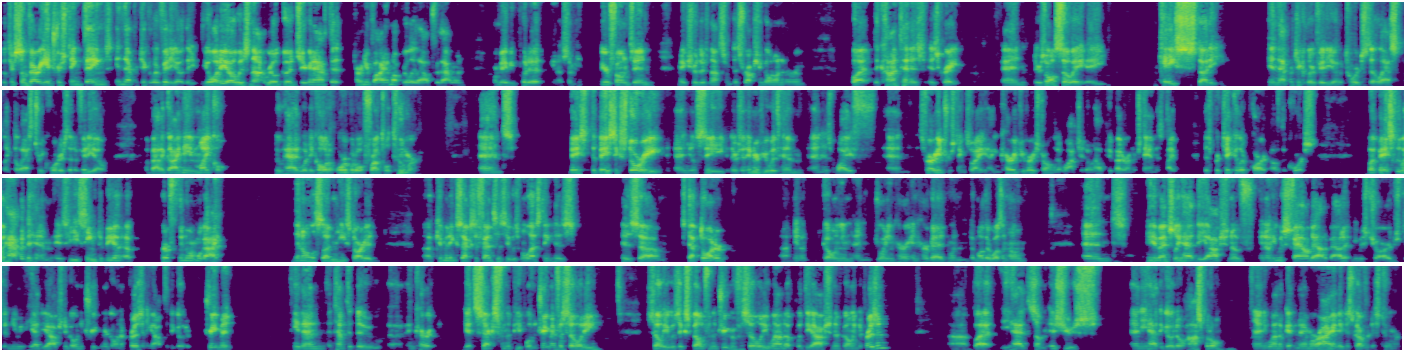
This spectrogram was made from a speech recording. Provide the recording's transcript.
But there's some very interesting things in that particular video. The, the audio is not real good, so you're going to have to turn your volume up really loud for that one, or maybe put a you know some earphones in, make sure there's not some disruption going on in the room. But the content is is great, and there's also a, a case study in that particular video towards the last like the last three quarters of the video about a guy named michael who had what they call an orbital frontal tumor and based the basic story and you'll see there's an interview with him and his wife and it's very interesting so I, I encourage you very strongly to watch it it'll help you better understand this type this particular part of the course but basically what happened to him is he seemed to be a, a perfectly normal guy then all of a sudden, he started uh, committing sex offenses. He was molesting his his um, stepdaughter. Uh, you know, going and, joining her in her bed when the mother wasn't home, and he eventually had the option of you know he was found out about it and he was charged and he, he had the option of going to treatment or going to prison. He opted to go to treatment. He then attempted to uh, encourage get sex from the people in the treatment facility. So he was expelled from the treatment facility, wound up with the option of going to prison. Uh, but he had some issues and he had to go to a hospital and he wound up getting an MRI and they discovered his tumor.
